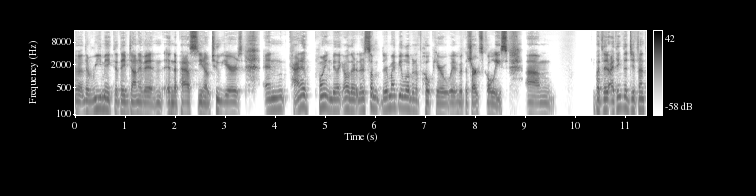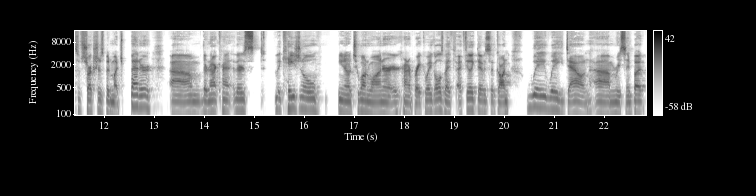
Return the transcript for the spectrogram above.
the the remake that they've done of it in, in, the past you know two years and kind of point and be like oh there, there's some there might be a little bit of hope here with, with the sharks goalies. Um but the, i think the defensive structure has been much better. Um they're not kind of there's the occasional you know two on one or, or kind of breakaway goals but I, I feel like those have gone way way down um recently. But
